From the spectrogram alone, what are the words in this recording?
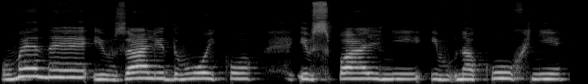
В мене і в залі двойко, і в спальні, і на кухні.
